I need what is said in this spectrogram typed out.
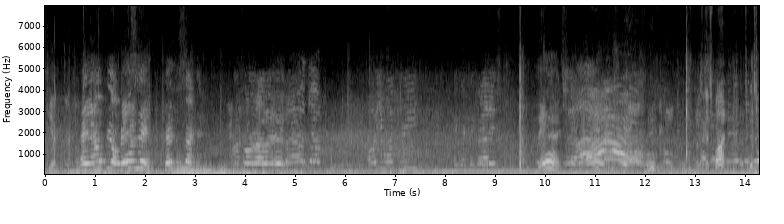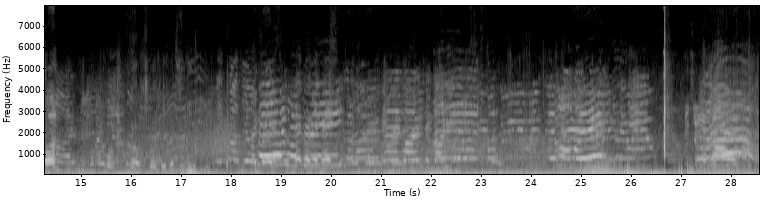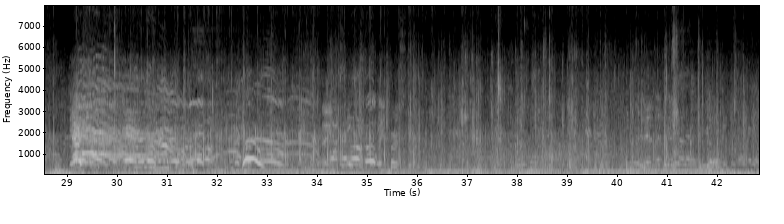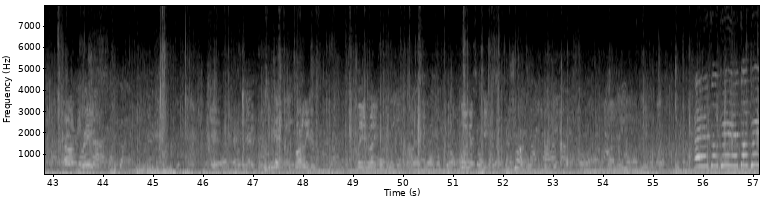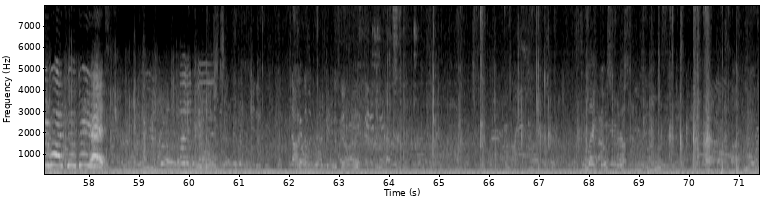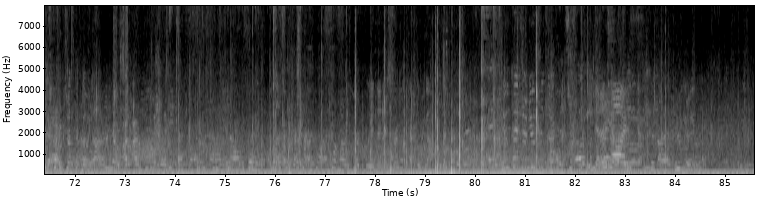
Yeah. Hey, outfield, base hit. Get it to second. Not throw it right on the head. Go. That's a good spot. That's a good spot. Oh, it's right there, this- Carly, playing right. Yeah, I got some kicks. Hands on three, hands on three, one, two, three, hits! Like those first few runs, it just kept going up. No, I, I really like it. And all of a sudden, that's what, that's what I thought. I thought mine was perfectly, and then it started kept going up. It was like, oh, new pitcher, new pitcher. It's just the eight guys. Because I new pitcher. I'll come in. Emma, uh, Emma. Emma. Do you have the numbers on there? Yes. Do you have the last one? I see. I, I, I, I,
